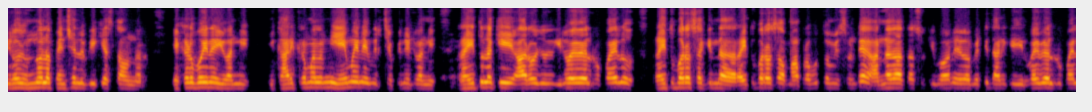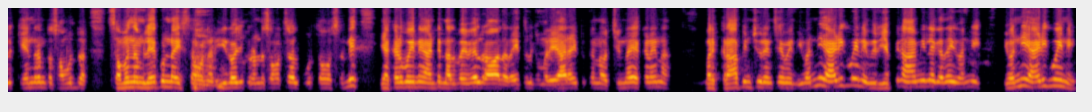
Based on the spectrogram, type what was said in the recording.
ఈ రోజు ఉన్నోళ్ళ పెన్షన్లు వీకేస్తా ఉన్నారు. ఎక్కడ పోయినా ఇవన్నీ? ఈ కార్యక్రమాలన్నీ ఏమైనాయి మీరు చెప్పినటువంటి రైతులకి ఆ రోజు ఇరవై వేల రూపాయలు రైతు భరోసా కింద రైతు భరోసా మా ప్రభుత్వం ఇస్తుంటే అన్నదాత సుఖీభావన ఏదో పెట్టి దానికి ఇరవై వేల రూపాయలు కేంద్రంతో సముద్ర సంబంధం లేకుండా ఇస్తామన్నారు. ఈ రోజుకి రెండు సంవత్సరాలు పూర్తి వస్తుంది. ఎక్కడ పోయినాయి అంటే నలభై వేలు రావాలి రైతులకు? మరి ఆ రైతు కన్నా వచ్చిందా ఎక్కడైనా? మరి క్రాప్ ఇన్సూరెన్స్ ఏమైంది? ఇవన్నీ యాడికి పోయినాయి. మీరు చెప్పిన హామీలే కదా ఇవన్నీ. ఇవన్నీ యాడికి పోయినాయి.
